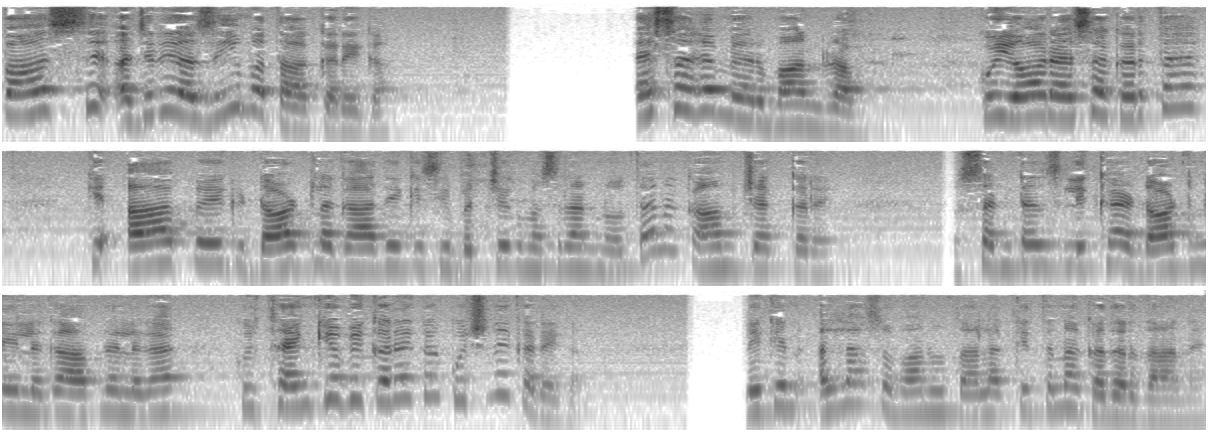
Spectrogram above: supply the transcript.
پاس سے اجر عظیم عطا کرے گا۔ ایسا ہے مہربان رب۔ کوئی اور ایسا کرتا ہے کہ آپ ایک ڈاٹ لگا دیں کسی بچے کو مثلا ہوتا ہے نا، کام چیک کریں سینٹینس لکھا ہے، ڈاٹ نہیں لگا، آپ نے لگا کچھ تھینک یو بھی کرے گا، کچھ نہیں کرے گا۔ لیکن اللہ سبحانہ تعالیٰ کتنا قدردان ہے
